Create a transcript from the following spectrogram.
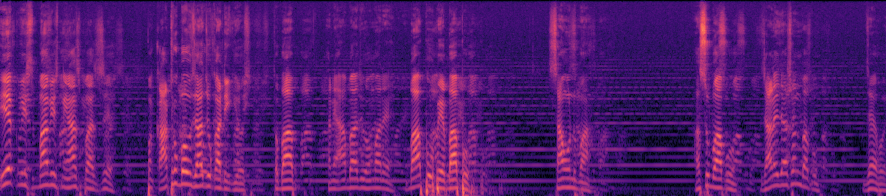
એકવીસ, બાવીસની આસપાસ છે. પણ કાઠું બહુ જાજુ કાઢી ગયો છે. તો બાપ, અને આ બાજુ અમારે બાપુ બે બાપુ. સાઉન્ડમાં. હસુ બાપુ. જાડેજા જાશો ને બાપુ? જય હોય.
